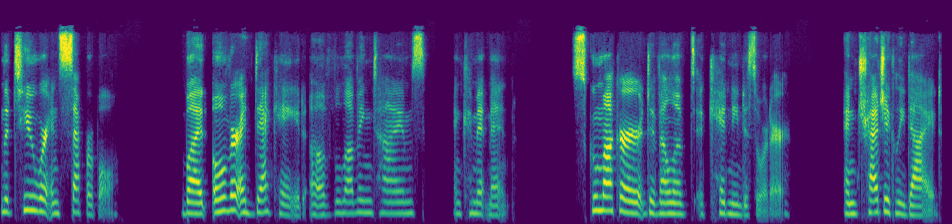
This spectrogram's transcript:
the two were inseparable. But over a decade of loving times and commitment, Schumacher developed a kidney disorder and tragically died.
